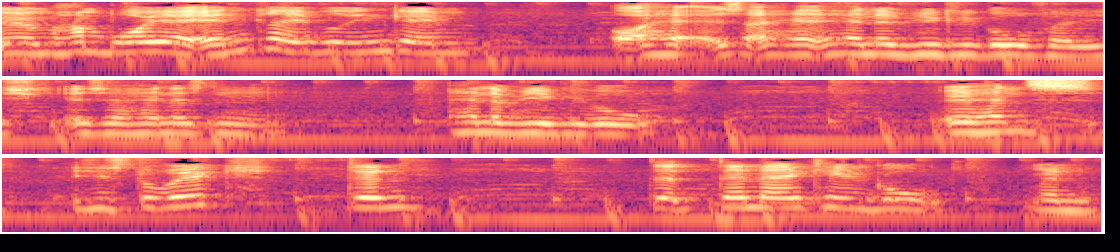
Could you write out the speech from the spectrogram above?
øhm, han bruger jeg i angrebet indgame. Og han, altså, han, han er virkelig god faktisk. Altså, han er sådan, han er virkelig god. Øh, hans historik, den, den, den er ikke helt god, men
